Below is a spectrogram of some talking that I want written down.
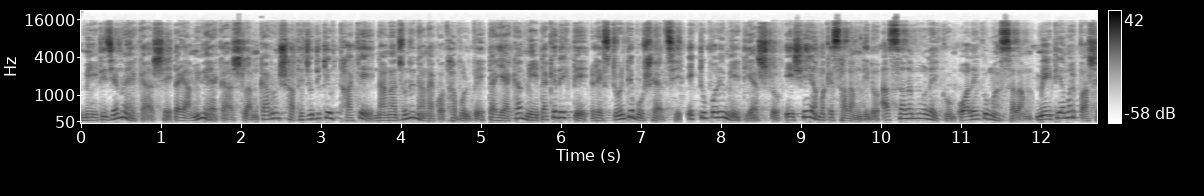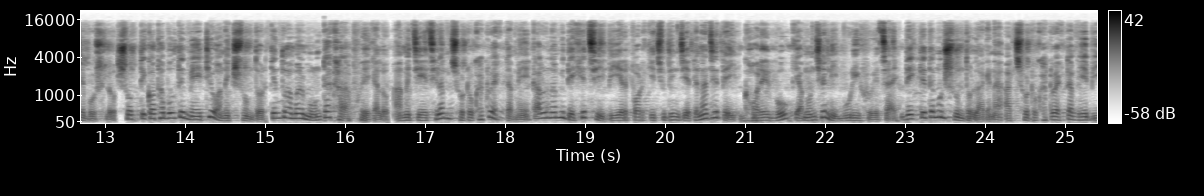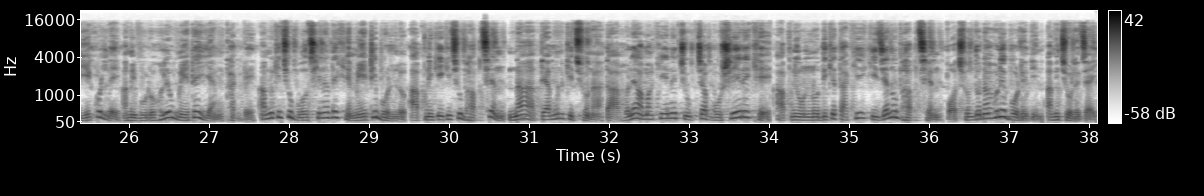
মেয়েটি যেন একা আসে। তাই আমিও একা আসলাম। কারণ সাথে যদি কেউ থাকে নানা জনে নানা কথা বলবে। তাই একা মেয়েটাকে দেখতে রেস্টুরেন্টে বসে আছি। একটু পরে মেয়েটি আসলো। এসেই আমাকে সালাম দিল। আসসালামু আলাইকুম। ওয়ালাইকুম আসসালাম। মেয়েটি আমার পাশে বসল। সত্যি কথা বলতে মেয়েটি অনেক সুন্দর। কিন্তু আমার মনটা খারাপ হয়ে গেল। আমি চেয়েছিলাম ছোটখাটো একটা মেয়ে। কারণ আমি দেখেছি বিয়ের পর কিছুদিন যেতে না যেতেই ঘরের বউ কেমন জানি বুড়ি হয়ে যায়। দেখতে তেমন সুন্দর লাগে না। আর ছোটখাটো একটা মেয়ে বিয়ে করলে আমি বুড়ো হলেও মেয়েটা ইয়াং থাকবে। আমি কিছু বলছি না দেখে মেয়েটি বলল, আপনি কি কিছু ভাবছেন? না, তেমন কিছু না। তাহলে আমাকে এনে চুপচাপ বসিয়ে রেখে আপনি অন্যদিকে তাকিয়ে কি যেন ভাবছেন? পছন্দ না হলে বলে দিন, আমি চলে যাই।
